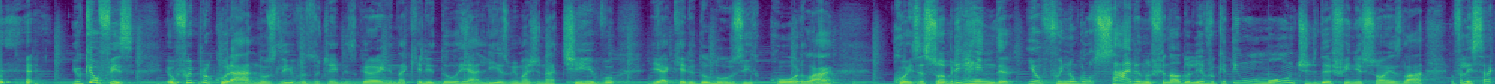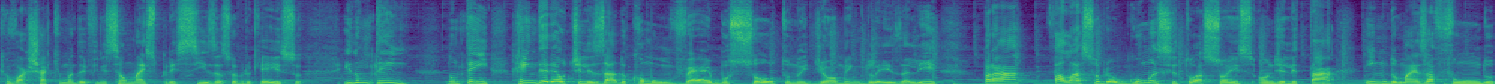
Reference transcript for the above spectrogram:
e o que eu fiz? Eu fui procurar nos livros do James Gurney, naquele do realismo imaginativo e aquele do luz e cor lá, coisas sobre render. E eu fui no glossário no final do livro, que tem um monte de definições lá. Eu falei, será que eu vou achar aqui uma definição mais precisa sobre o que é isso? E não tem, não tem. Render é utilizado como um verbo solto no idioma inglês ali, para falar sobre algumas situações onde ele tá indo mais a fundo,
